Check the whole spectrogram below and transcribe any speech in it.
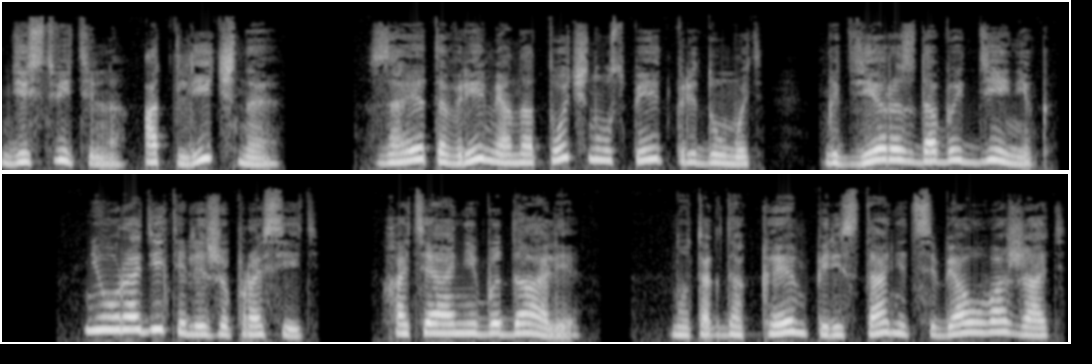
«Действительно, отличная! За это время она точно успеет придумать, где раздобыть денег. Не у родителей же просить, хотя они бы дали. Но тогда Кэм перестанет себя уважать,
